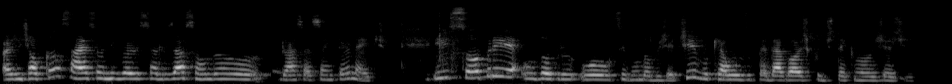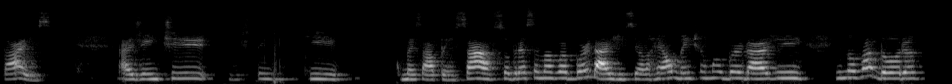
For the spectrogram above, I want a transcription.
a gente alcançar essa universalização do, do acesso à internet. E sobre os outros, o segundo objetivo, que é o uso pedagógico de tecnologias digitais, a gente, a gente tem que começar a pensar sobre essa nova abordagem, se ela realmente é uma abordagem inovadora,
